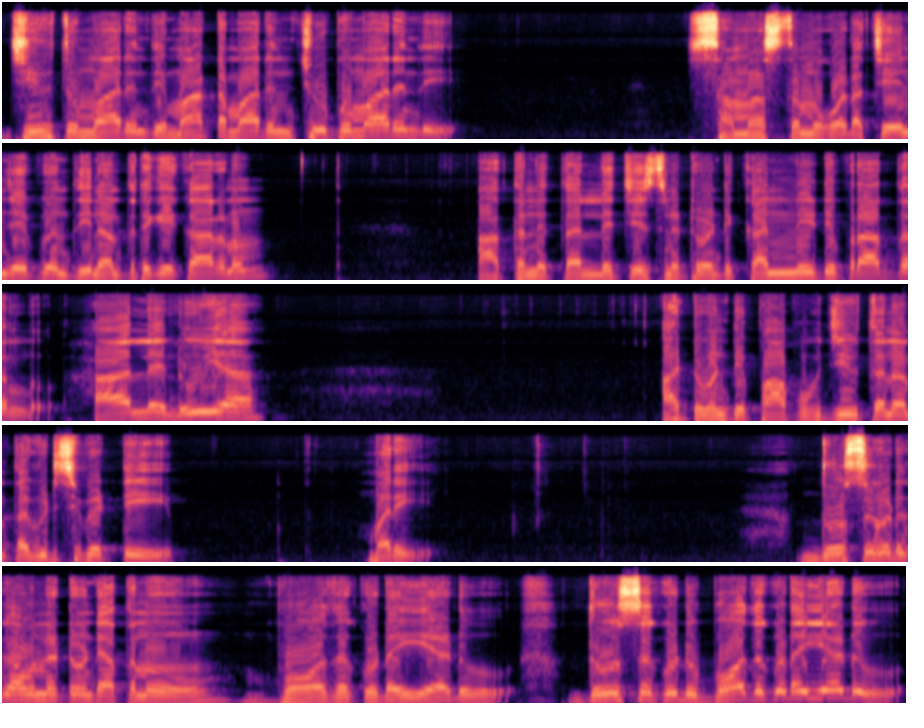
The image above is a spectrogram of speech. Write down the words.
జీవితం మారింది మాట మారింది చూపు మారింది. సమస్తము కూడా చేంజ్ అయిపోయింది. దీనంతటికీ కారణం అతని తల్లి చేసినటువంటి కన్నీటి ప్రార్థనలు. హాలే లూయా అటువంటి పాపపు జీవితాన్ని అంతా విడిచిపెట్టి మరి దోసకుడుగా ఉన్నటువంటి అతను బోధకుడయ్యాడు. దోసకుడు బోధకుడయ్యాడు.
